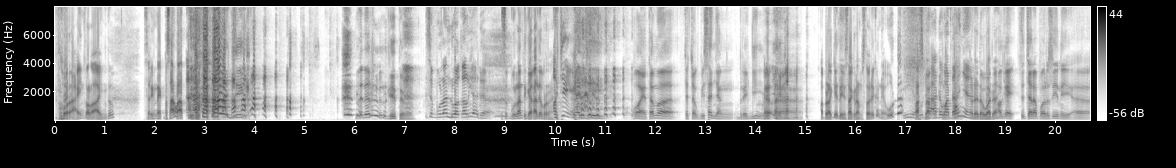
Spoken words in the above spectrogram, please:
flower Aing kalau Aing tuh sering naik pesawat Anjing. bener bener. gitu. Sebulan dua kali ada. Sebulan tiga kali pernah. Anjing. Anjing. Wah, itu mah cocok bisa yang bragging. bro. Heeh. Apalagi ada Instagram story kan ya udah Iya, pas udah banget ada wadahnya. Udah ada wadah. Oke, secara porsi nih, eh,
